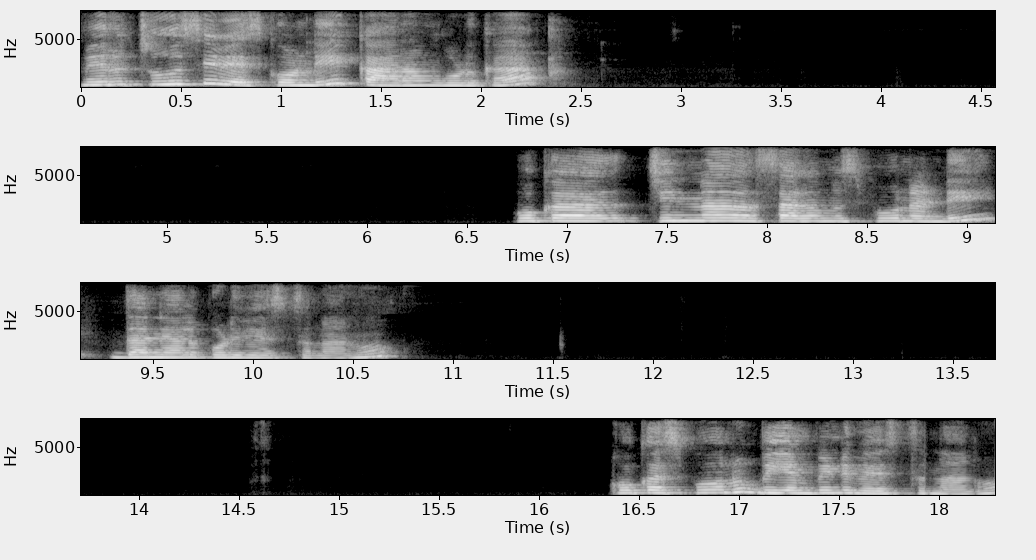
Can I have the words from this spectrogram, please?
మీరు చూసి వేసుకోండి కారం గుడక. ఒక చిన్న సగం స్పూన్ అండి ధనియాల పొడి వేస్తున్నాను. ఒక స్పూను బియ్యం పిండి వేస్తున్నాను.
